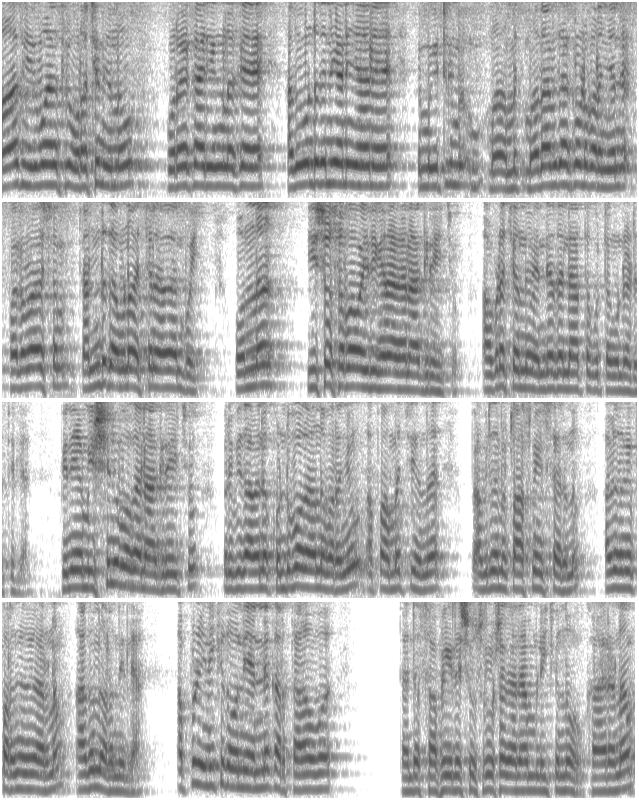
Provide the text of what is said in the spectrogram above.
ആ തീരുമാനത്തിൽ ഉറച്ചു നിന്നു. കുറേ കാര്യങ്ങളൊക്കെ അതുകൊണ്ട് തന്നെയാണ് ഞാൻ വീട്ടിൽ മാതാപിതാക്കളോട് പറഞ്ഞു. ഞാൻ പല പ്രാവശ്യം രണ്ട് തവണ അച്ഛനാകാൻ പോയി. ഒന്ന് ഈശോ വൈദികനാകാൻ ആഗ്രഹിച്ചു. അവിടെ ചെന്ന് എന്റേതല്ലാത്ത കുറ്റം കൊണ്ട് എടുത്തില്ല. പിന്നെ ഞാൻ മിഷന് പോകാൻ ആഗ്രഹിച്ചു. ഒരു പിതാവിനെ കൊണ്ടുപോകാമെന്ന് പറഞ്ഞു. അപ്പോൾ അമ്മച്ചി ചെന്ന് അവർ തമ്മിൽ ക്ലാസ്മേറ്റ്സ് ആയിരുന്നു. അവർ തമ്മിൽ പറഞ്ഞത് കാരണം അതും നടന്നില്ല. അപ്പോഴെനിക്ക് തോന്നി എന്നെ കർത്താവ് തന്റെ സഭയിലെ ശുശ്രൂഷകനാൻ വിളിക്കുന്നു. കാരണം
